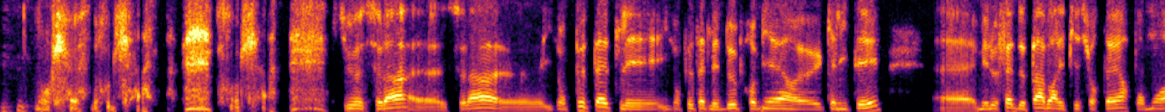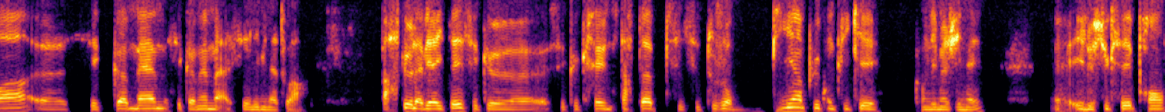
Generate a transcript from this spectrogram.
donc, donc, ça, donc ça, si tu veux, ceux-là, ils ont peut-être les, ils ont peut-être les deux premières qualités, mais le fait de ne pas avoir les pieds sur terre, pour moi, c'est quand même, c'est quand même assez éliminatoire. Parce que la vérité, c'est que, c'est que créer une startup, c'est toujours bien plus compliqué qu'on l'imaginait. Et le succès prend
